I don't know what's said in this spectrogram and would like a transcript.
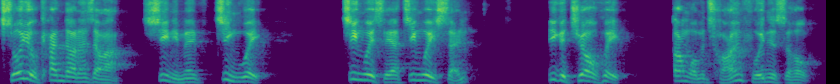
所有看到的什么，心里面敬畏，敬畏谁啊？敬畏神。一个教会，当我们传福音的时候，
